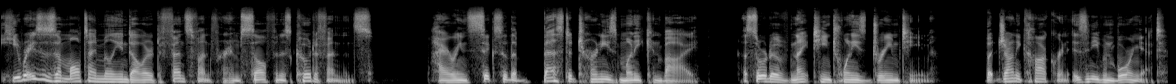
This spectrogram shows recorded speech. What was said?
He raises a multi million dollar defense fund for himself and his co defendants, hiring six of the best attorneys money can buy, a sort of 1920s dream team. But Johnnie Cochran isn't even born yet.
